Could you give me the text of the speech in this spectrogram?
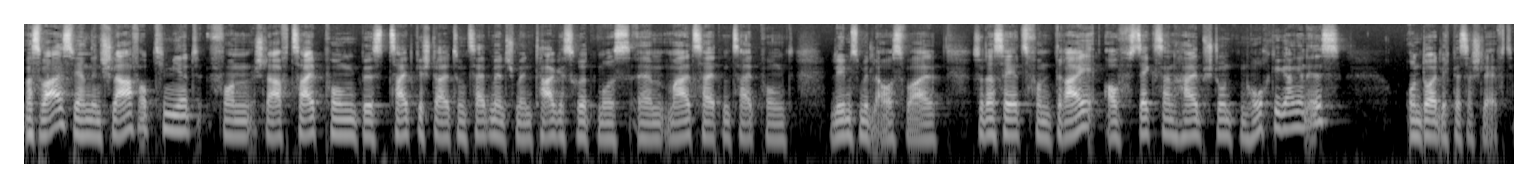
Was war es? Wir haben den Schlaf optimiert, von Schlafzeitpunkt bis Zeitgestaltung, Zeitmanagement, Tagesrhythmus, ähm, Mahlzeitenzeitpunkt, Lebensmittelauswahl, sodass er jetzt von drei auf sechseinhalb Stunden hochgegangen ist und deutlich besser schläft.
